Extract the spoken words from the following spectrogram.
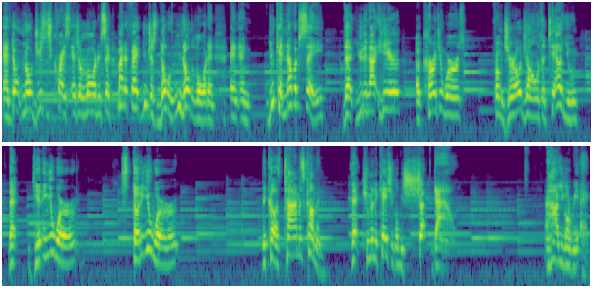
and don't know Jesus Christ as your Lord and Savior, matter of fact, you just know you know the Lord, and and and you can never say that you did not hear encouraging words from Gerald Jones to tell you that get in your word, study your word, because time is coming that communication gonna be shut down. And how you gonna react?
